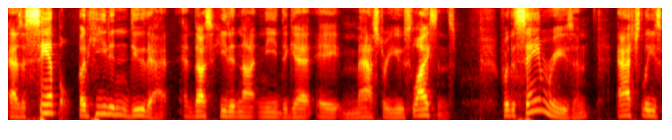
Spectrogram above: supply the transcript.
as a sample, but he didn't do that, and thus he did not need to get a master use license. For the same reason, Astley's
